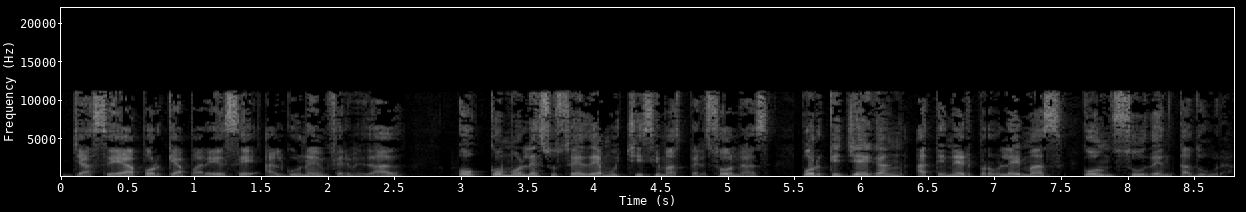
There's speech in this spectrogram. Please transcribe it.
ya sea porque aparece alguna enfermedad o como le sucede a muchísimas personas porque llegan a tener problemas con su dentadura.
